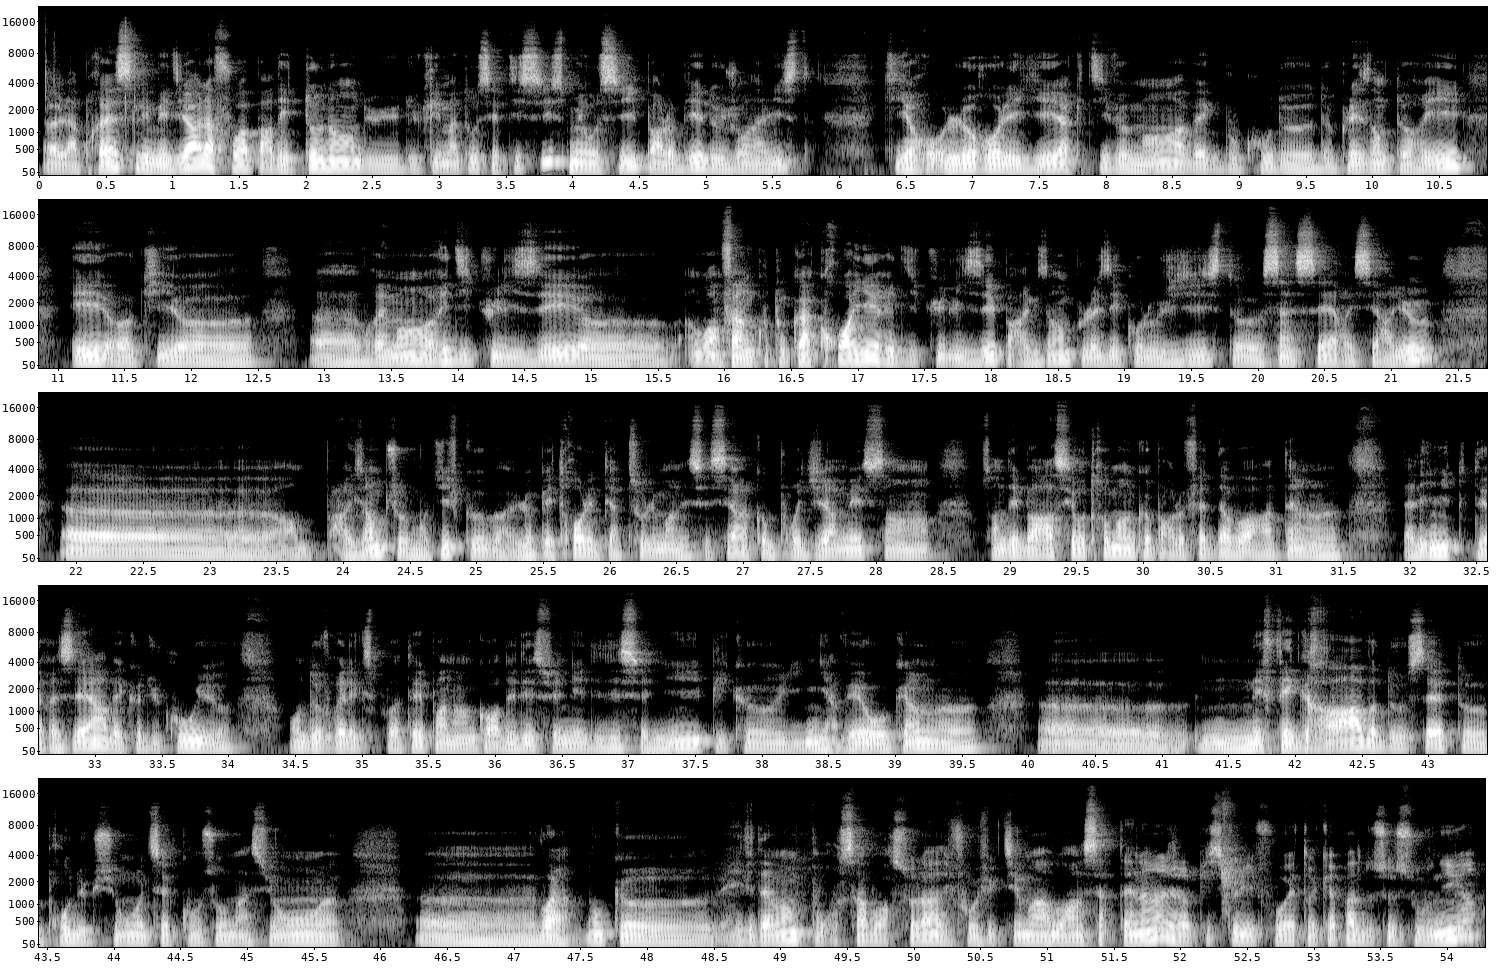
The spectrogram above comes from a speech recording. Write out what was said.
la presse, les médias, à la fois par des tenants du, climato-scepticisme, mais aussi par le biais de journalistes qui le relayaient activement avec beaucoup de, plaisanteries et euh, qui euh, vraiment ridiculisaient, enfin en tout cas croyaient ridiculiser par exemple les écologistes sincères et sérieux, euh, par exemple, sur le motif que bah, le pétrole était absolument nécessaire et qu'on ne pourrait jamais s'en débarrasser autrement que par le fait d'avoir atteint euh, la limite des réserves et que du coup, on devrait l'exploiter pendant encore des décennies et des décennies, et puis qu'il n'y avait aucun euh, effet grave de cette production et de cette consommation. Euh, voilà, donc euh, évidemment pour savoir cela, il faut effectivement avoir un certain âge, puisqu'il faut être capable de se souvenir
